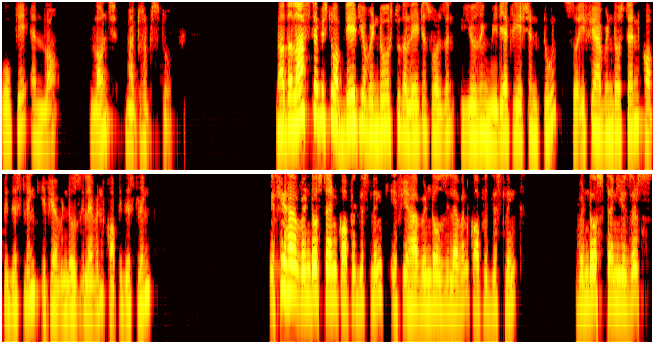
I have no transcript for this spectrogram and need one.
OK and launch Microsoft Store. Now the last step is to update your Windows to the latest version using media creation tool. So if you have Windows 10, copy this link. If you have Windows 11, copy this link. If you have Windows 10, copy this link. If you have Windows 11, copy this link. Windows 10 users,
